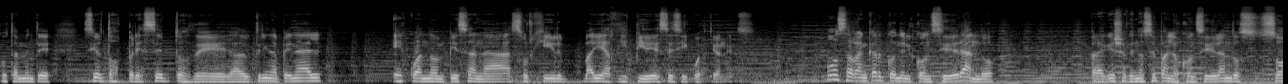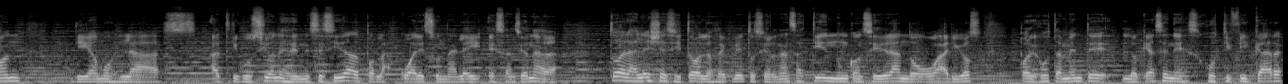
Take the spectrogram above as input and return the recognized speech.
justamente ciertos preceptos de la doctrina penal es cuando empiezan a surgir varias rispideces y cuestiones. Vamos a arrancar con el considerando. Para aquellos que no sepan, los considerandos son, digamos, las atribuciones de necesidad por las cuales una ley es sancionada. Todas las leyes y todos los decretos y ordenanzas tienen un considerando o varios, porque justamente lo que hacen es justificar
